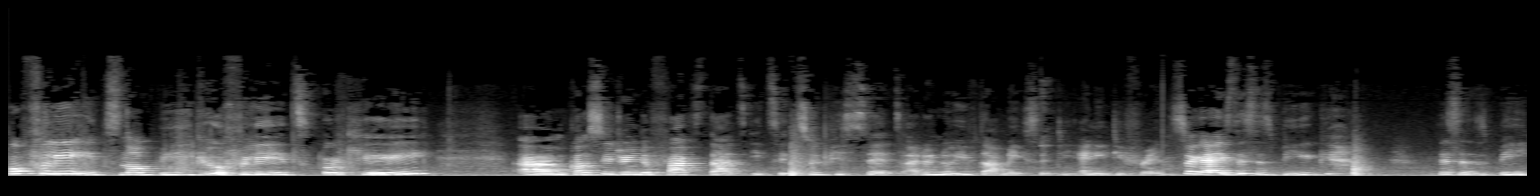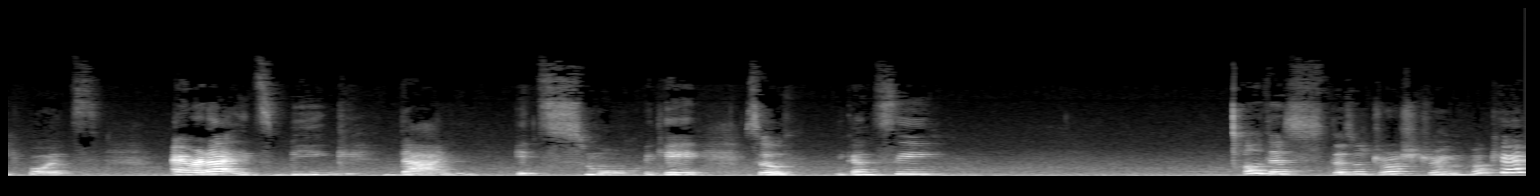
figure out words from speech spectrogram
Hopefully it's not big. Hopefully it's okay. Um considering the fact that it's a two-piece set i don't know if that makes any difference. So guys this is big. This is big but i rather it's big than it's small okay? So you can see Oh, there's there's a drawstring. Okay.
